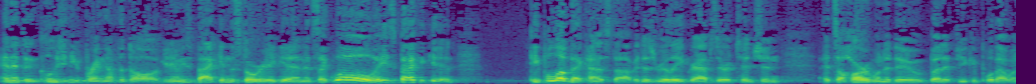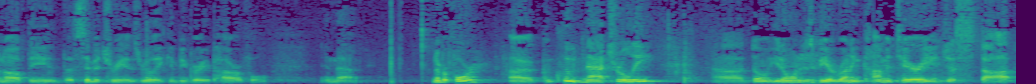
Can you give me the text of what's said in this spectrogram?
And at the conclusion, you bring up the dog. You know, he's back in the story again. It's like, whoa, he's back again. People love that kind of stuff. It just really grabs their attention. It's a hard one to do, but if you can pull that one off, the the symmetry is really can be very powerful in that. Number four, uh, conclude naturally. Uh, don't you don't want to just be a running commentary and just stop.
